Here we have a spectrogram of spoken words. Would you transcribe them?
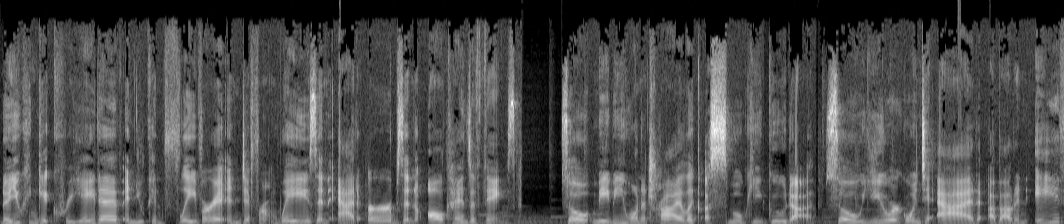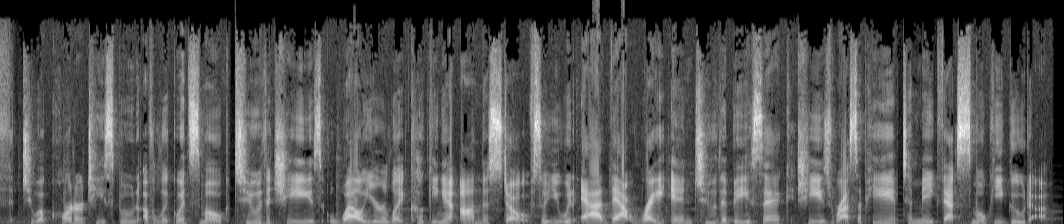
Now, you can get creative and you can flavor it in different ways and add herbs and all kinds of things. So maybe you want to try like a smoky Gouda. So you are going to add about an eighth to a quarter teaspoon of liquid smoke to the cheese while you're like cooking it on the stove. So you would add that right into the basic cheese recipe to make that smoky Gouda.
